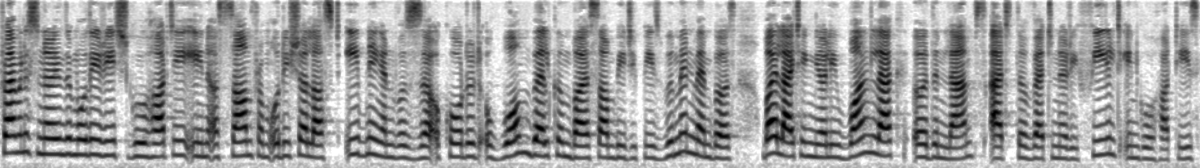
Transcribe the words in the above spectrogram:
Prime Minister Narendra Modi reached Guwahati in Assam from Odisha last evening and was uh, accorded a warm welcome by Assam BJP's women members by lighting nearly 1 lakh earthen lamps at the veterinary field in Guwahati's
